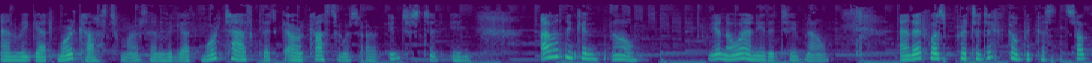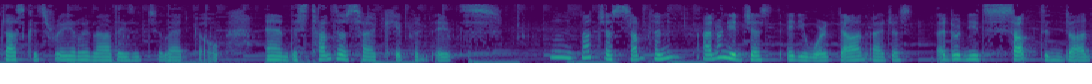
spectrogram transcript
and we got more customers and we got more tasks that our customers are interested in, I was thinking, oh, you know, I need a team now. And it was pretty difficult because some tasks is really not easy to let go. And the standards I keep it's hmm, not just something. I don't need just any work done. I just I don't need something done.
